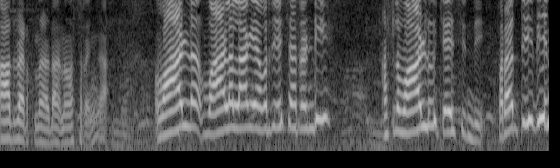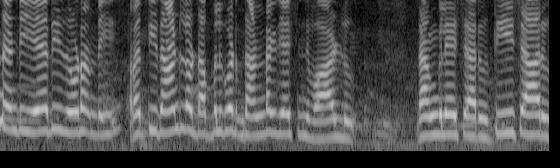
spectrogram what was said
బాధ పెడుతున్నాడు అనవసరంగా. వాళ్ళ వాళ్ళలాగా ఎవరు చేశారండి? అసలు వాళ్ళు చేసింది. ప్రతిదీనండి ఏది చూడండి. ప్రతి దాంట్లో డబ్బులు కూడా దండగ చేసింది వాళ్ళు. రంగులేశారు తీశారు.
